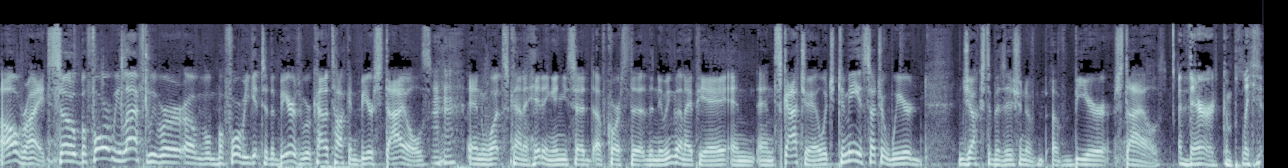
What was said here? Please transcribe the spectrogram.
All right. So before we left, we were uh, before we get to the beers, we were kind of talking beer styles Mm-hmm. and what's kind of hitting. And you said, of course, the the New England IPA and and Scotch ale, which to me is such a weird juxtaposition of of beer styles. They're complete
